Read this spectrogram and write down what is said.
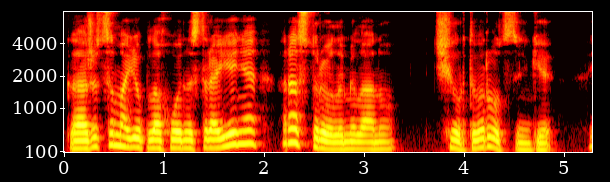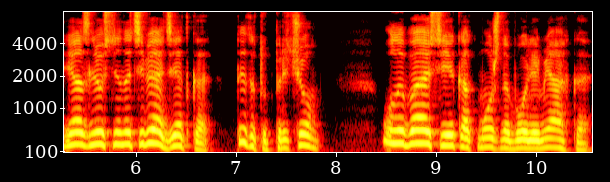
Кажется, мое плохое настроение расстроило Милану. Чертовы родственники. Я злюсь не на тебя, детка. Ты-то тут при чем? Улыбаюсь ей как можно более мягко.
